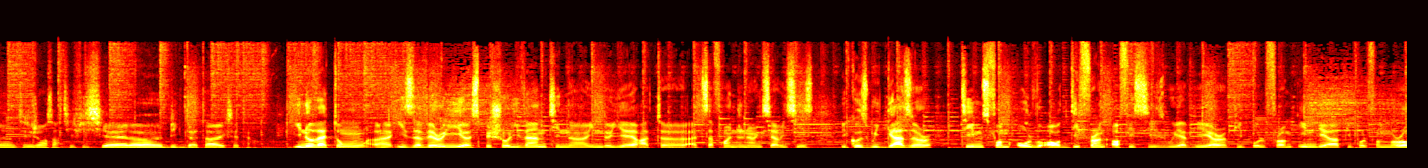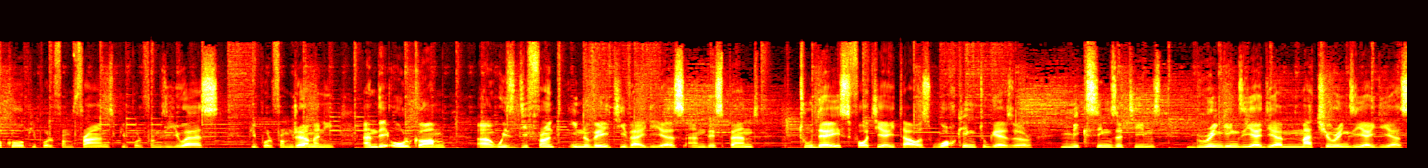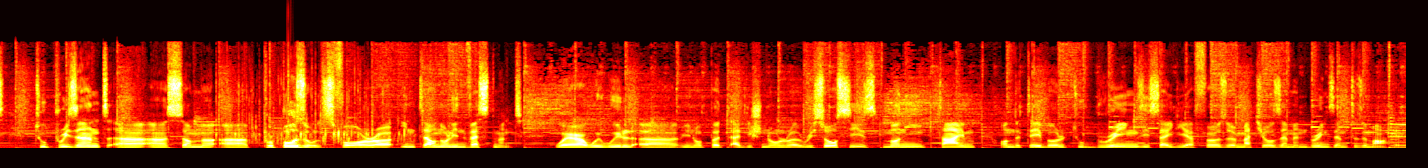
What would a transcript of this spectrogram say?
intelligence artificielle, big data, etc. Innovaton uh, is a very uh, special event in, uh, in the year at, uh, at Safran Engineering Services because we gather teams from all our different offices. We have here people from India, people from Morocco, people from France, people from the US, people from Germany, and they all come uh, with different innovative ideas and they spend two days, 48 hours, working together, mixing the teams, bringing the idea, maturing the ideas to present uh, uh, some uh, proposals for uh, internal investment where we will uh, you know, put additional resources, money, time on the table to bring this idea further, mature them and bring them to the market.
